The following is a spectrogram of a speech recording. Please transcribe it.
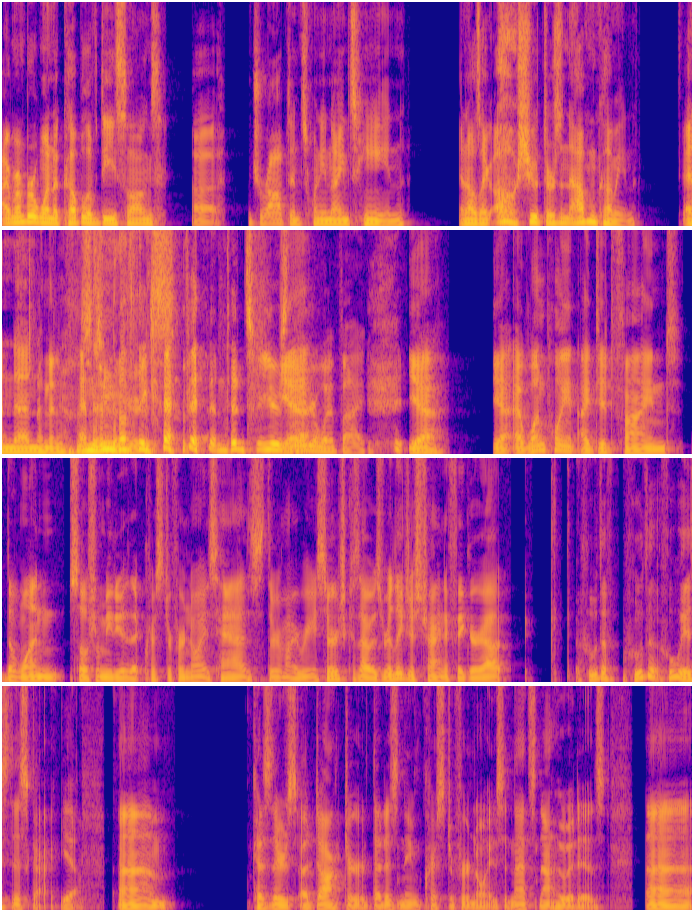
I remember when a couple of these songs uh, dropped in 2019, and I was like, oh shoot, there's an album coming, and then And then, and then nothing years. happened, and then two years Yeah. later went by. Yeah. Yeah. At one point, I did find the one social media that Christopher Noyes has through my research because I was really just trying to figure out who the who the who is this guy. Yeah. Um, because there's a doctor that is named Christopher Noyes, and that's not who it is. Uh,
